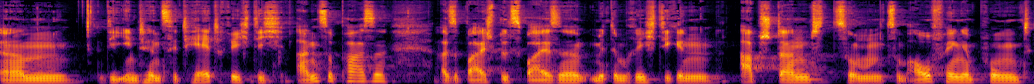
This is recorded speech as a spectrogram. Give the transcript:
ähm, die Intensität richtig anzupassen. Also beispielsweise mit dem richtigen Abstand zum, zum Aufhängepunkt,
